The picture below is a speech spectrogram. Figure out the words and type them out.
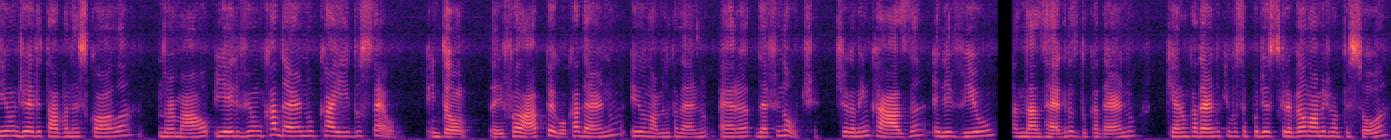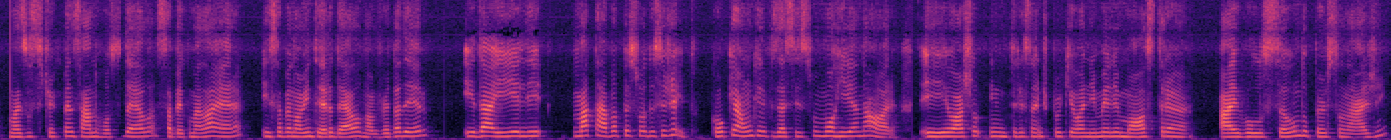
e um dia ele estava na escola normal e ele viu um caderno cair do céu. Então, ele foi lá, pegou o caderno e o nome do caderno era Death Note. Chegando em casa, ele viu nas regras do caderno que era um caderno que você podia escrever o nome de uma pessoa, mas você tinha que pensar no rosto dela, saber como ela era e saber o nome inteiro dela, o nome verdadeiro. E daí ele matava a pessoa desse jeito. Qualquer um que ele fizesse isso morria na hora. E eu acho interessante porque o anime ele mostra a evolução do personagem,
